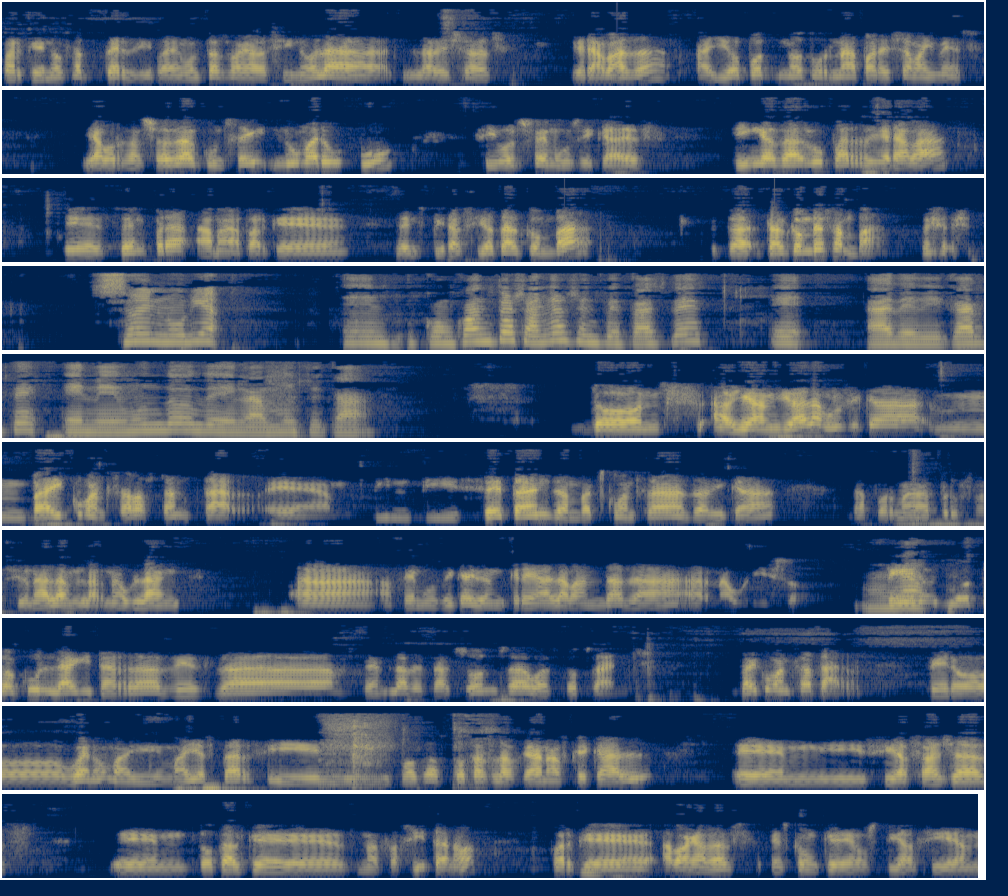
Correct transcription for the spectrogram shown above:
perquè no se't perdi, perquè moltes vegades si no la, la deixes gravada, allò pot no tornar a aparèixer mai més. Llavors això és el consell número 1 si vols fer música, és tingues alguna per gravar eh, sempre a mà, perquè la inspiració tal com va, tal, tal com ve se'n va. Soy Nuria. Eh, ¿Con cuántos años empezaste eh, a dedicarte en el mundo de la música? Doncs, aviam, jo la música mmm, vaig començar bastant tard. Eh, amb 27 anys em vaig començar a dedicar de forma professional amb l'Arnau Blanc a, a fer música i vam crear la banda d'Arnau Griso. Ah, Però jo toco la guitarra des de, em sembla, des dels 11 o els 12 anys. Vaig començar tard, però, bueno, mai, mai és tard si li poses totes les ganes que cal eh, i si assages eh, tot el que es necessita, no? Perquè a vegades és com que, hòstia, si en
